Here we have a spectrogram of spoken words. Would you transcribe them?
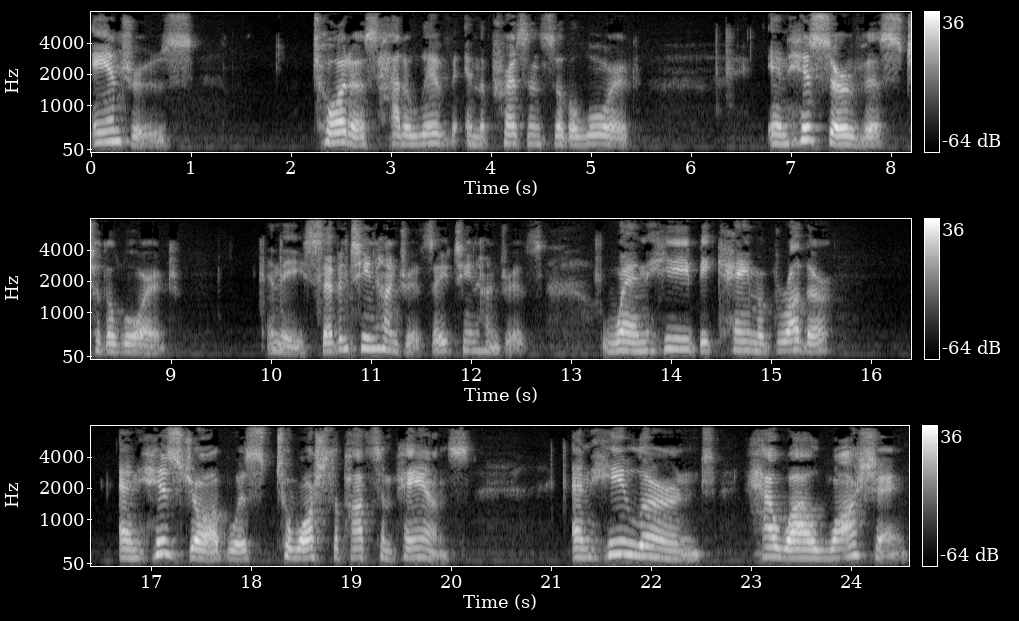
Andrews taught us how to live in the presence of the Lord, in his service to the Lord in the 1700s, 1800s, when he became a brother and his job was to wash the pots and pans. And he learned how, while washing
